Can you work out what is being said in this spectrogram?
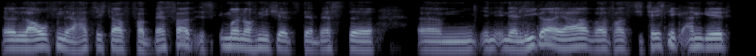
äh, laufen. Er hat sich da verbessert, ist immer noch nicht jetzt der beste ähm, in, in der Liga, ja, was, was die Technik angeht,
